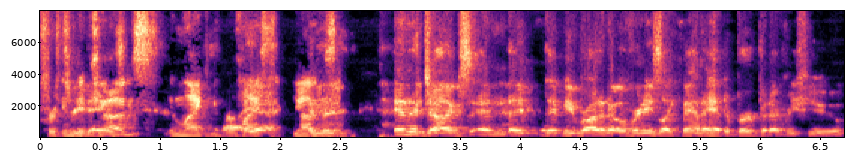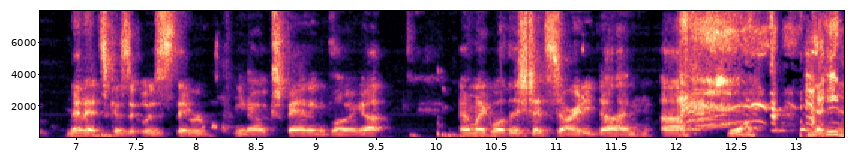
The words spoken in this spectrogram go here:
for In three the days jugs, in like plastic in jugs. the, in the jugs. And they, they, he brought it over and he's like, man, I had to burp it every few minutes because it was, they were, you know, expanding and blowing up. And I'm like, well, this shit's already done. Uh, he did,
